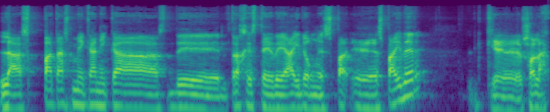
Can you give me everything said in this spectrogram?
las patas mecánicas del traje este de Iron eh, Spider que son las,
